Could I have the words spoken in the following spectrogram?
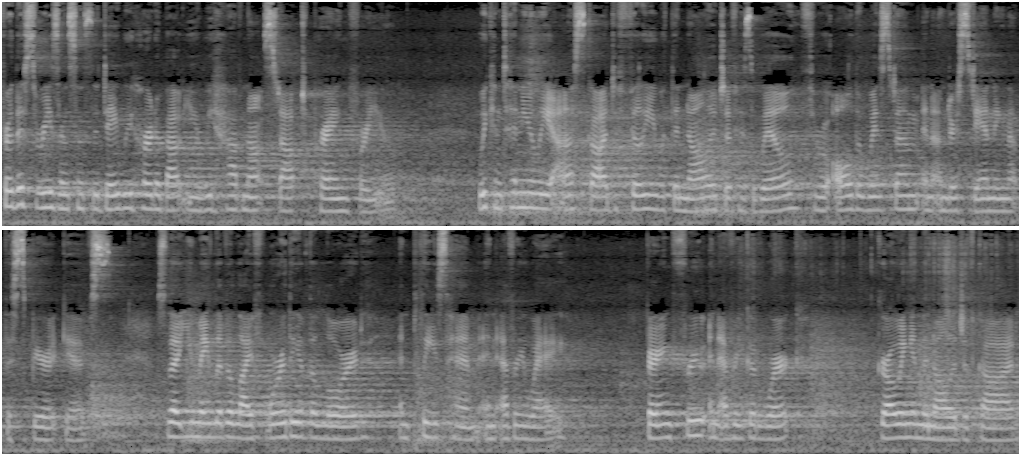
for this reason, since the day we heard about you, we have not stopped praying for you. We continually ask God to fill you with the knowledge of His will through all the wisdom and understanding that the Spirit gives, so that you may live a life worthy of the Lord and please Him in every way, bearing fruit in every good work, growing in the knowledge of God,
